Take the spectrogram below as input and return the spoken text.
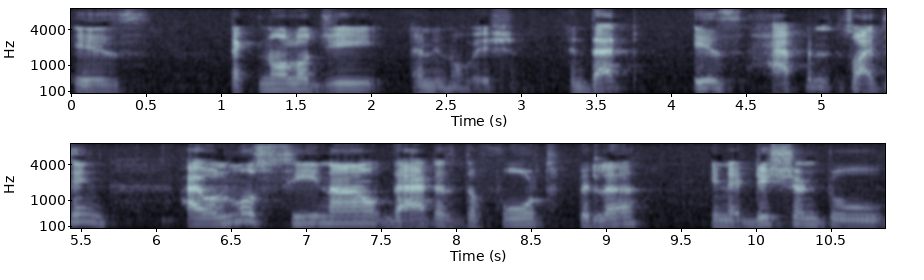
is technology and innovation. And that is happen. So I think I almost see now that as the fourth pillar in addition to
